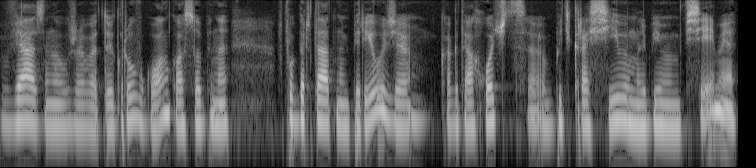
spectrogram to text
ввязаны уже в эту игру, в гонку, особенно в пубертатном периоде, когда хочется быть красивым, любимым всеми,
